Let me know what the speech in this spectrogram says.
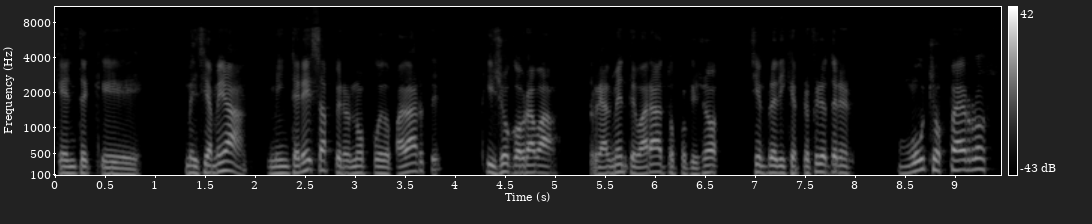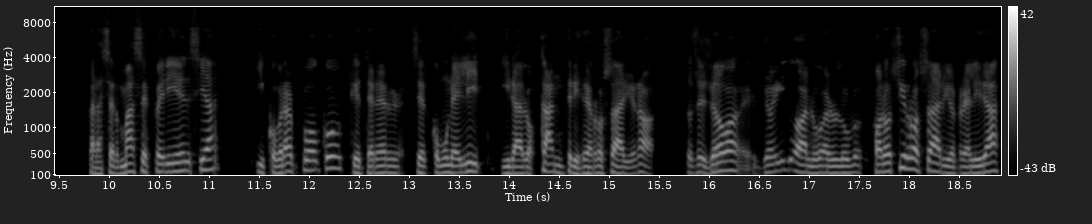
Gente que me decía, mira, me interesa, pero no puedo pagarte. Y yo cobraba realmente barato, porque yo siempre dije, prefiero tener muchos perros para hacer más experiencia y cobrar poco que tener ser como una elite, ir a los countries de Rosario, no. Entonces yo, yo he ido a, conocí Rosario en realidad,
